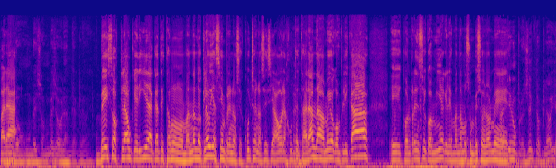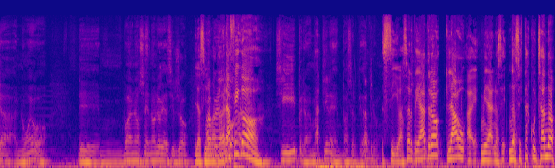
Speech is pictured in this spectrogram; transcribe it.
Para- Un beso, un beso grande a Claudia. Besos, Clau, querida. Acá te estamos mandando. Claudia siempre nos escucha. No sé si ahora justo estará, andaba medio complicada. eh, con Renzo y con Mía, que les mandamos un beso Ah, enorme. tiene un proyecto, Claudia, nuevo de mm, bueno, no sé, no lo voy a decir yo. ¿Lo Ah, cinematográfico? Sí, pero además tiene va a ser teatro. Sí, va a ser teatro. Clau, eh, mira, nos, nos está escuchando.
